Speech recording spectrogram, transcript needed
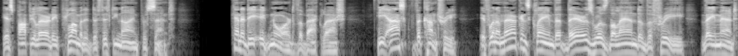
his popularity plummeted to 59%. Kennedy ignored the backlash. He asked the country if when Americans claimed that theirs was the land of the free, they meant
